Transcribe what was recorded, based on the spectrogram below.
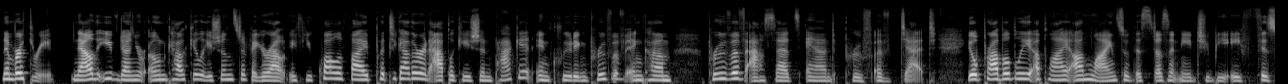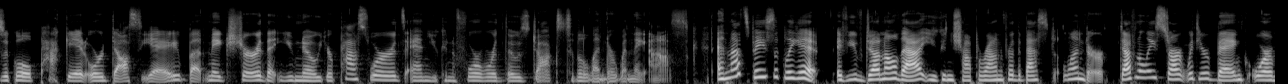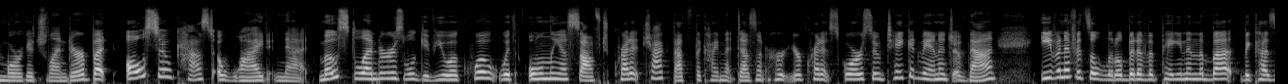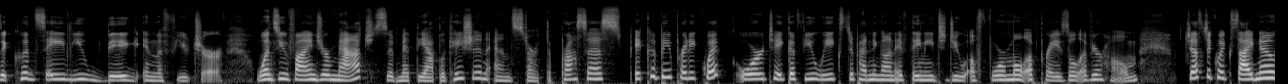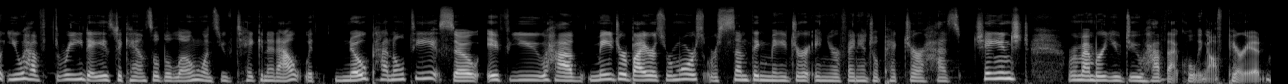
Number three, now that you've done your own calculations to figure out if you qualify, put together an application packet including proof of income, proof of assets, and proof of debt. You'll probably apply online, so this doesn't need to be a physical packet or dossier, but make sure that you know your passwords and you can forward those docs to the lender when they ask. And that's basically it. If you've done all that, you can shop around for the best lender. Definitely start with your bank or a mortgage lender, but also cast a wide net. Most lenders will give you you a quote with only a soft credit check. That's the kind that doesn't hurt your credit score. So take advantage of that, even if it's a little bit of a pain in the butt, because it could save you big in the future. Once you find your match, submit the application and start the process. It could be pretty quick or take a few weeks, depending on if they need to do a formal appraisal of your home. Just a quick side note you have three days to cancel the loan once you've taken it out with no penalty. So if you have major buyer's remorse or something major in your financial picture has changed, remember you do have that cooling off period.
